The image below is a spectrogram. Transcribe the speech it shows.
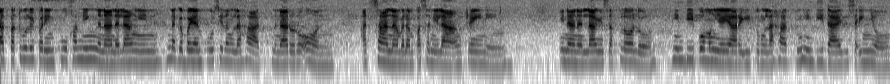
at patuloy pa rin po kaming nananalangin, nagabayan po silang lahat na naroroon at sana malampasan nila ang training. Inanalangin sa Klolo, hindi po mangyayari itong lahat kung hindi dahil sa inyo.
